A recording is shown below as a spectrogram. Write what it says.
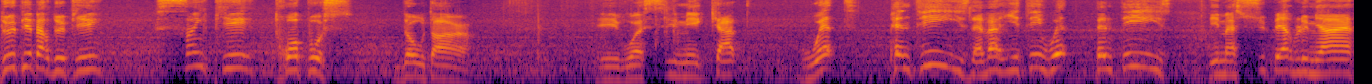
2 pieds par 2 pieds, 5 pieds, 3 pouces de hauteur. Et voici mes 4 wet panties, la variété wet panties et ma superbe lumière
